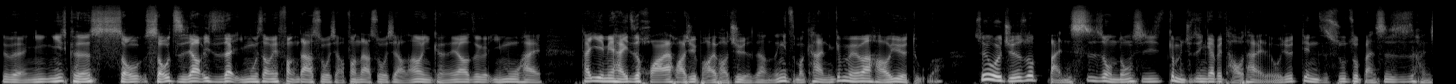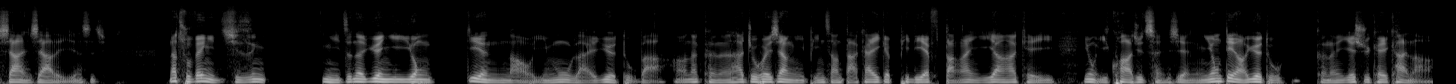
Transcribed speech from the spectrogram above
对不对？你你可能手手指要一直在荧幕上面放大缩小，放大缩小，然后你可能要这个荧幕还它页面还一直滑来滑去，跑来跑去的这样子，你怎么看？你根本没办法好好阅读啊。所以我觉得说版式这种东西根本就是应该被淘汰的。我觉得电子书做版式是很瞎很瞎的一件事情。那除非你其实你真的愿意用电脑荧幕来阅读吧，啊，那可能它就会像你平常打开一个 PDF 档案一样，它可以用一跨去呈现。你用电脑阅读可能也许可以看啊，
